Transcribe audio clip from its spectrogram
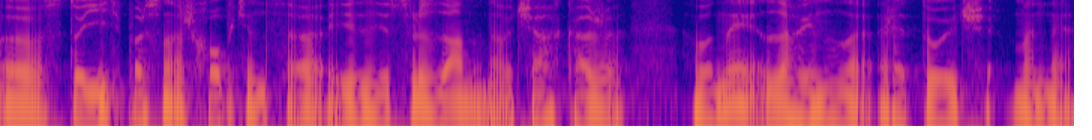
е, стоїть, персонаж Хопкінса, і зі сльозами на очах каже: вони загинули, рятуючи мене.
